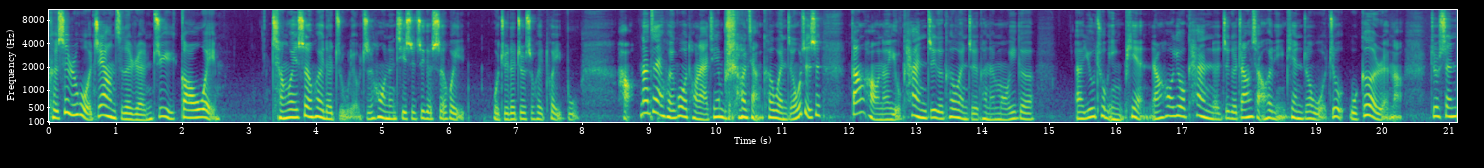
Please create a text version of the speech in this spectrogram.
可是如果这样子的人居于高位，成为社会的主流之后呢，其实这个社会我觉得就是会退步。好，那再回过头来，今天不是要讲柯文哲，我只是刚好呢有看这个柯文哲可能某一个。呃，YouTube 影片，然后又看了这个张小慧的影片之后，我就我个人呢、就深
